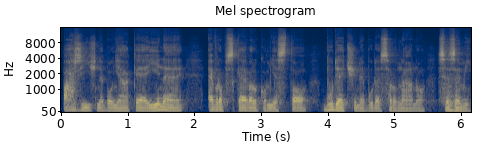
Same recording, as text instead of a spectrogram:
Paříž nebo nějaké jiné evropské velkoměsto bude či nebude srovnáno se zemí.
